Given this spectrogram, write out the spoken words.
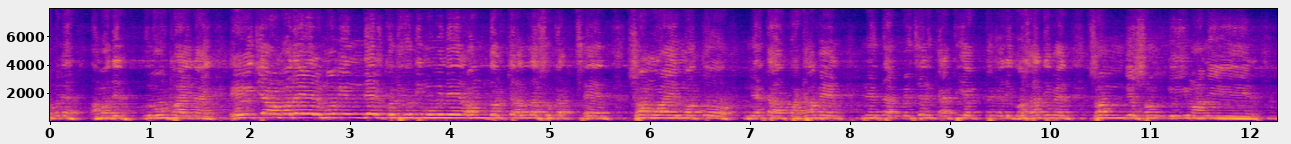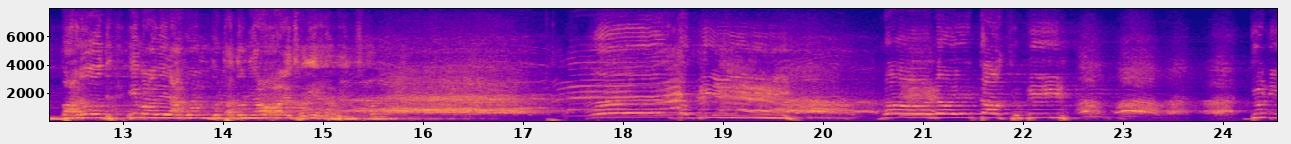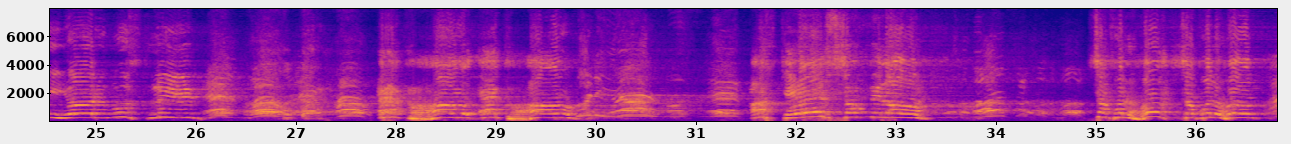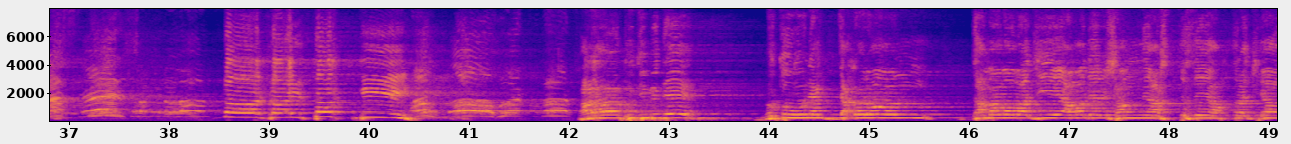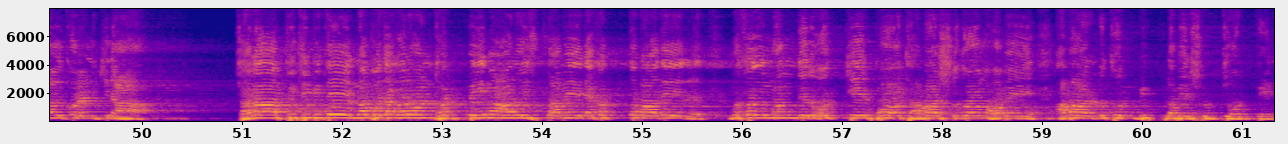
মানে আমাদের কোনো উপায় নাই। এই যে আমাদের মুমিনদের কোটি কোটি মুমিনের অন্তরকে আল্লাহ শুকাচ্ছেন, সময় মতো নেতা পাঠাবেন, নেতা মেচের কাটি একটা খালি ঘষা দিবেন, সঙ্গে সঙ্গে ইমানের বারুদ, ইমানের আগুন গোটা দুনিয়ায় ছড়িয়ে যাবে ইনশাআল্লাহ। এই তাকবীর। দুনিয়ার মুসলিম। এক হও এক হও। আজকের সম্মেলন সফল হোক সফল হোক। সারা পৃথিবীতে নতুন এক জাগরণ দামামা বাজিয়ে আমাদের সামনে আসতেছে। আপনারা খেয়াল করেন কিনা? সারা পৃথিবীতে নবজাগরণ ঘটবে ইমান ও ইসলামের একত্ববাদের। মুসলমানদের ঐক্যের পথ আবার সুগম হবে। আবার নতুন বিপ্লবের সূর্য উঠবে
